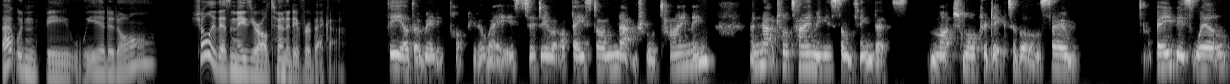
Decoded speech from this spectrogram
That wouldn't be weird at all. Surely there's an easier alternative, Rebecca. The other really popular way is to do it based on natural timing. And natural timing is something that's much more predictable. So babies will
